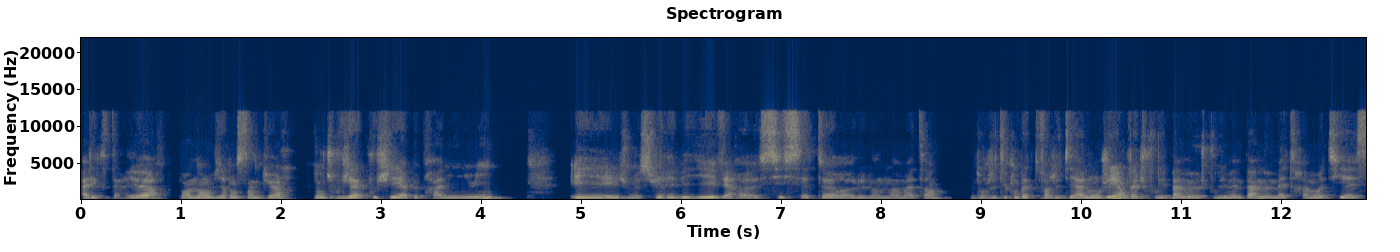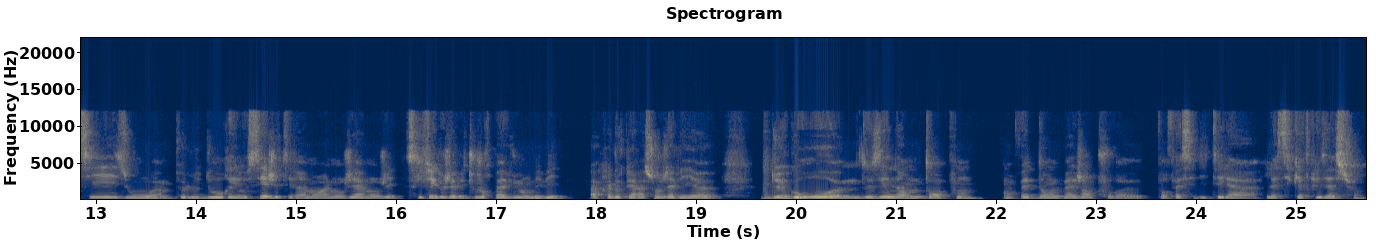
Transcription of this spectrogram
à l'extérieur, pendant environ 5 heures. Donc, du coup, j'ai accouché à peu près à minuit. Et je me suis réveillée vers 6-7 euh, heures euh, le lendemain matin. Donc j'étais complètement, enfin j'étais allongée en fait, je pouvais pas je pouvais même pas me mettre à moitié assise ou un peu le dos rehaussé, j'étais vraiment allongée, allongée. Ce qui fait que j'avais toujours pas vu mon bébé. Après l'opération, j'avais euh, deux gros, deux énormes tampons en fait dans le vagin pour, euh, pour faciliter la, cicatrisation.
